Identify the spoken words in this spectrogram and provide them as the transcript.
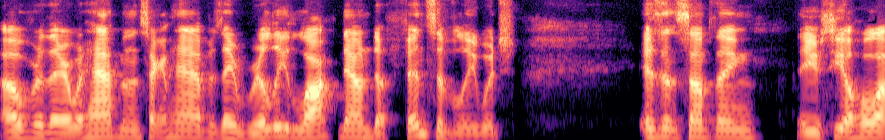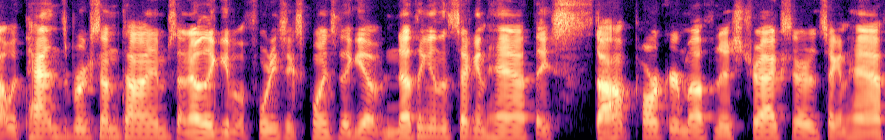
over there, what happened in the second half is they really locked down defensively, which isn't something that you see a whole lot with Pattonsburg sometimes. I know they give up 46 points, but they give up nothing in the second half. They stopped Parker Muff in his tracks there in the second half.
